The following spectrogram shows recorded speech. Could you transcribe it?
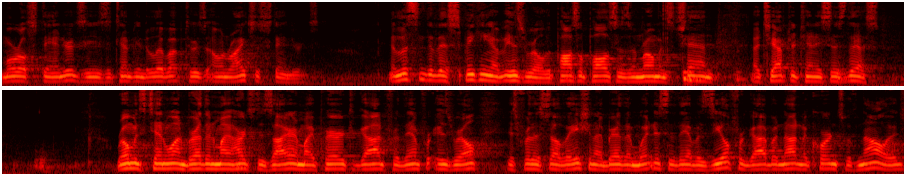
moral standards. He's attempting to live up to his own righteous standards. And listen to this. Speaking of Israel, the Apostle Paul says in Romans 10, uh, chapter 10, he says this. Romans 10.1, Brethren, my heart's desire and my prayer to God for them, for Israel, is for their salvation. I bear them witness that they have a zeal for God, but not in accordance with knowledge.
